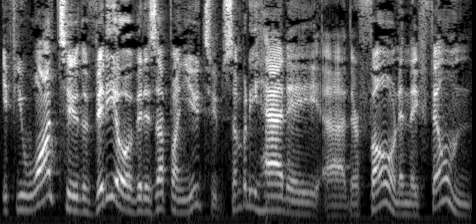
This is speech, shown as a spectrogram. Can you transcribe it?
if you want to, the video of it is up on YouTube. Somebody had a uh, their phone and they filmed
